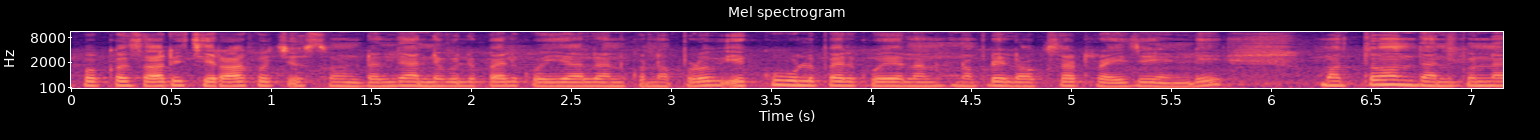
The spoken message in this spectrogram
ఒక్కొక్కసారి చిరాకు వచ్చేస్తూ ఉంటుంది. అన్ని ఉల్లిపాయలు కొయ్యాలనుకున్నప్పుడు ఎక్కువ ఉల్లిపాయలు కొయ్యాలనుకున్నప్పుడు ఇలా ఒకసారి ట్రై చేయండి. మొత్తం దానికి ఉన్న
